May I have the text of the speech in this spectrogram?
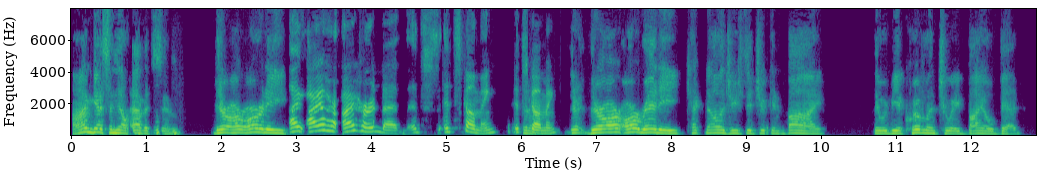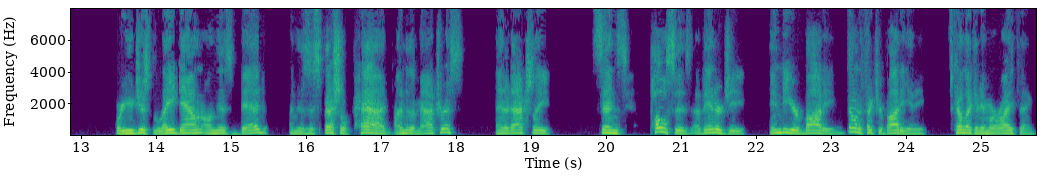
I'm guessing they'll have it soon there are already I I, I heard that it's it's coming. It's you know, coming. There there are already technologies that you can buy that would be equivalent to a bio bed, where you just lay down on this bed and there's a special pad under the mattress, and it actually sends pulses of energy into your body. Don't affect your body any. It's kind of like an MRI thing.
